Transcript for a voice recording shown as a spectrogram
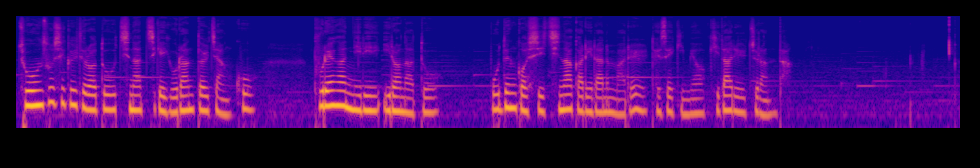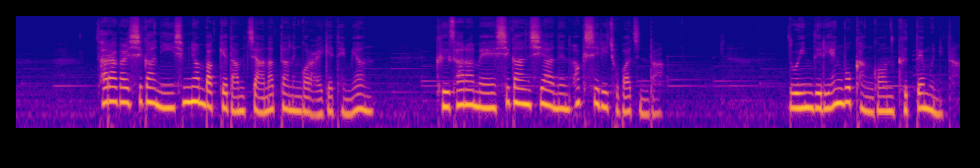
좋은 소식을 들어도 지나치게 요란 떨지 않고 불행한 일이 일어나도 모든 것이 지나가리라는 말을 되새기며 기다릴 줄 안다. 살아갈 시간이 10년밖에 남지 않았다는 걸 알게 되면 그 사람의 시간 시야는 확실히 좁아진다. 노인들이 행복한 건 그 때문이다.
